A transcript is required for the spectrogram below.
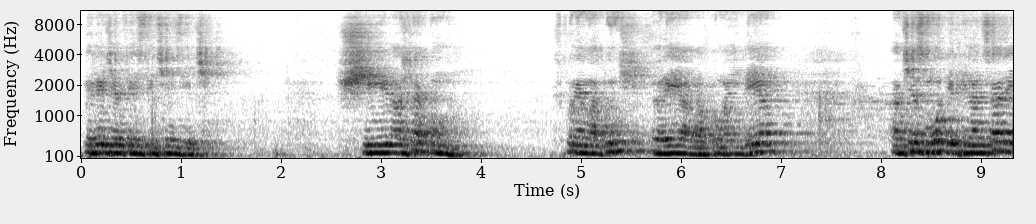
pe legea 350. Și așa cum spuneam atunci, reiau acum ideea, acest mod de finanțare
